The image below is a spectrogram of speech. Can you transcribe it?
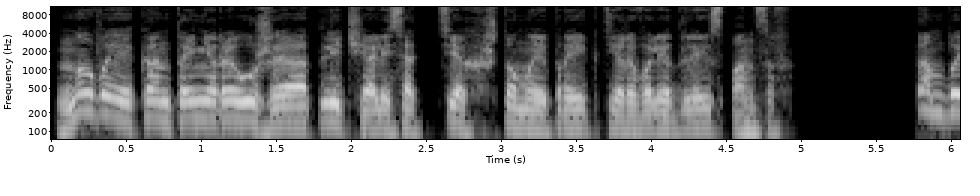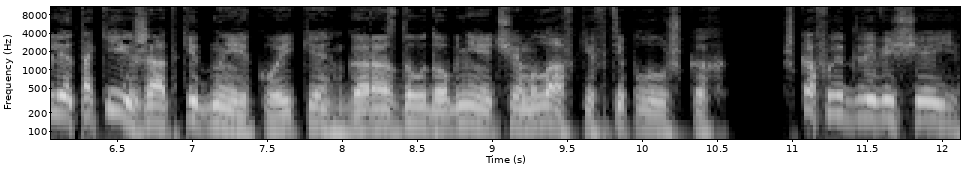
новые контейнеры уже отличались от тех, что мы проектировали для испанцев. Там были такие же откидные койки, гораздо удобнее, чем лавки в теплушках, шкафы для вещей,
